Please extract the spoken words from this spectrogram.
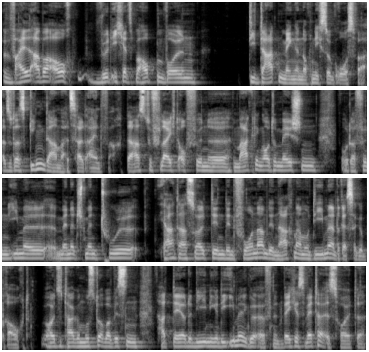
weil aber auch, würde ich jetzt behaupten wollen, die Datenmenge noch nicht so groß war. Also das ging damals halt einfach. Da hast du vielleicht auch für eine Marketing Automation oder für ein E-Mail-Management-Tool, ja, da hast du halt den, den Vornamen, den Nachnamen und die E-Mail-Adresse gebraucht. Heutzutage musst du aber wissen, hat der oder diejenige die E-Mail geöffnet? Welches Wetter ist heute?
